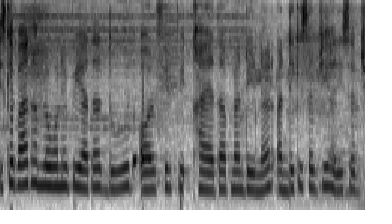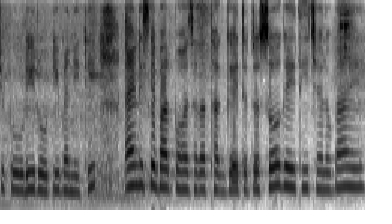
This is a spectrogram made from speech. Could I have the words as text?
इसके बाद हम लोगों ने पिया था दूध और फिर खाया था अपना डिनर अंडे की सब्ज़ी हरी सब्ज़ी पूड़ी रोटी बनी थी। एंड इसके बाद बहुत ज़्यादा थक गए थे तो सो गई थी। चलो बाय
